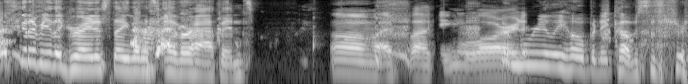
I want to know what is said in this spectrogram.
it's gonna be the greatest thing that has ever happened. Oh my fucking lord! I'm really hoping it comes through.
